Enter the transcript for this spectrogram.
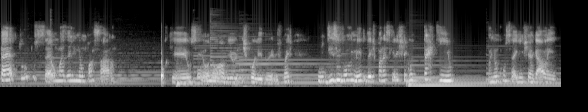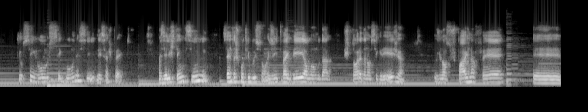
teto do céu, mas eles não passaram, porque o Senhor não havia escolhido eles. Mas o desenvolvimento deles parece que eles chegam pertinho, mas não conseguem enxergar além, porque o Senhor os cegou nesse nesse aspecto. Mas eles têm sim certas contribuições. A gente vai ver ao longo da história da nossa igreja os nossos pais na fé, é,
